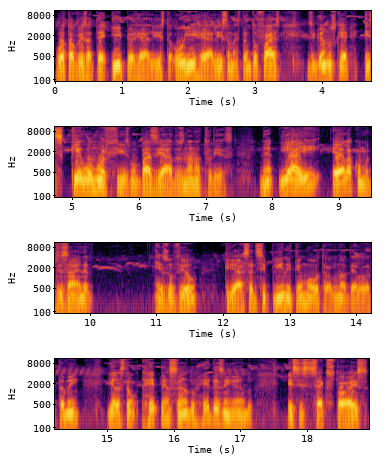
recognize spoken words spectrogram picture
Ou talvez até hiperrealista ou irrealista, mas tanto faz. Digamos que é esqueuomorfismo, baseados na natureza. Né? E aí, ela, como designer, resolveu criar essa disciplina, e tem uma outra aluna dela lá também, e elas estão repensando, redesenhando esses sex toys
